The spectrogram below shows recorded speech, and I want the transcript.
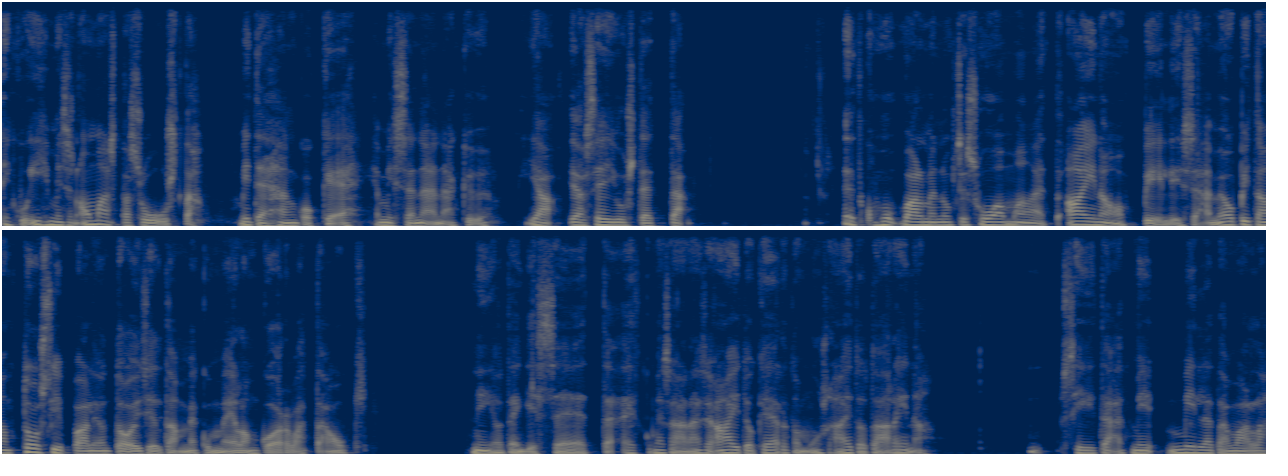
niin kuin ihmisen omasta suusta, miten hän kokee ja missä nämä näkyy. Ja, ja se just, että, että kun valmennuksessa huomaa, että aina oppii lisää. Me opitaan tosi paljon toisiltamme, kun meillä on korvat auki. Niin jotenkin se, että, että kun me saadaan se aito kertomus, aito tarina siitä, että mi, millä tavalla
